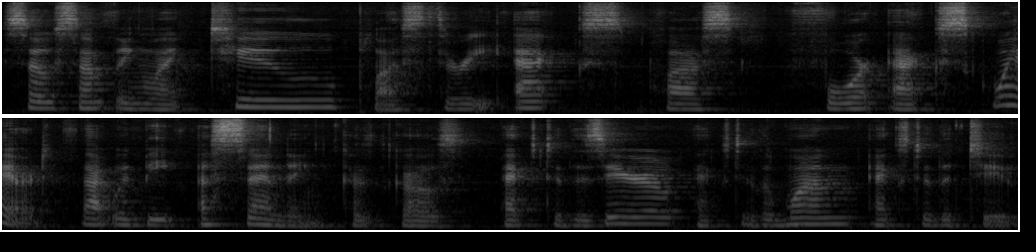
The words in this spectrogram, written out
So something like 2 plus 3x plus 4x squared. That would be ascending because it goes x to the 0, x to the 1, x to the 2.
